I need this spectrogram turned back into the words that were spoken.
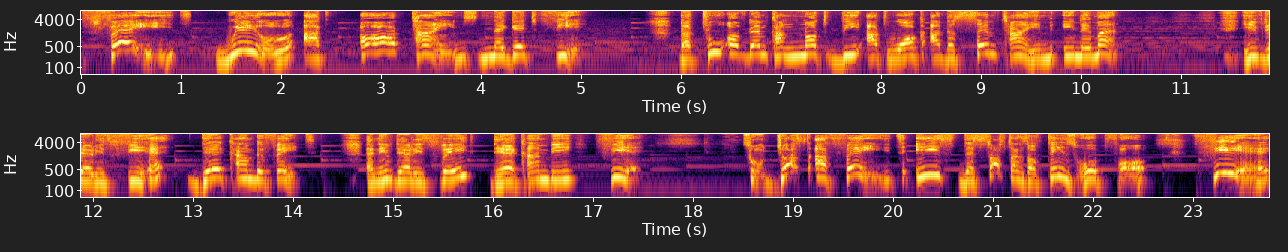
faith will at all times negate fear. The two of them cannot be at work at the same time in a man. If there is fear, there can be faith. And if there is faith, there can be fear. So, just as faith is the substance of things hoped for, fear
